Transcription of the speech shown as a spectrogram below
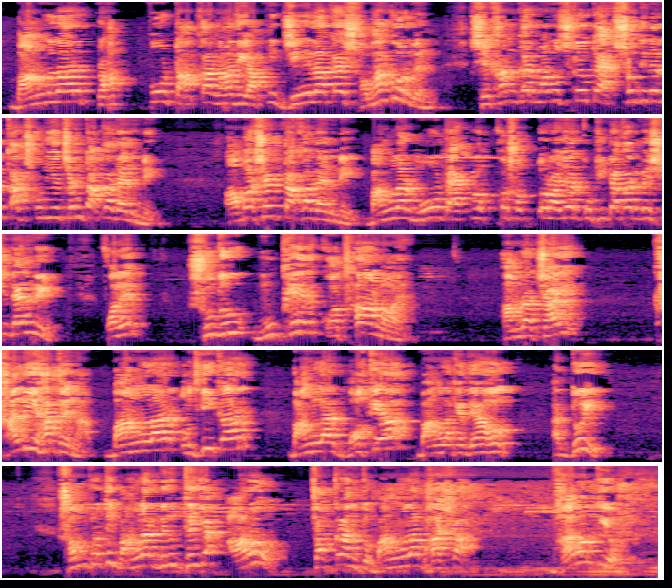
বাংলার প্রাপ্য টাকা না দিয়ে আপনি যে এলাকায় সভা করবেন, সেখানকার মানুষকেও তো একশো দিনের কাজ করিয়েছেন, টাকা দেননি। আবাসের টাকা দেননি। বাংলার মোট এক লক্ষ সত্তর হাজার কোটি টাকার বেশি দেননি। ফলে শুধু মুখের কথা নয়, আমরা চাই খালি হাতে না, বাংলার অধিকার, বাংলার বকেয়া বাংলাকে দেয়া হোক। আর দুই, সম্প্রতি বাংলার বিরুদ্ধে যে আরও চক্রান্ত বাংলা ভাষা, ভারতীয়,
